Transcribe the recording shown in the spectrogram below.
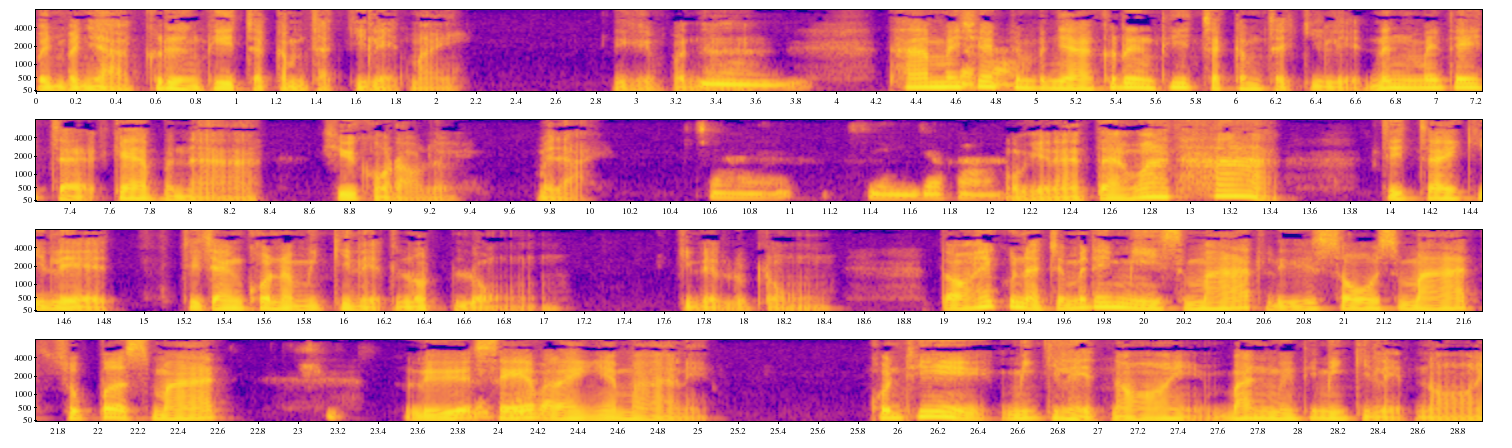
เป็นปัญญาเครื่องที่จะกำจัดกิเลสไหมนี่คือปัญหา ถ้าไม่ใช่เป็นปัญญาเครื่องที่จะกำจัดกิเลสนั่นไม่ได้จะแก้ปัญหาชีวิตของเราเลย ไม่ได้ใช่จริงเจ้าค่ะโอเคนะ แต่ว่าถ้าจิตใจกิเลสจิตใจคนเรามีกิเลสลดลง กิเลสลดลง ต่อให้คุณอาจจะไม่ได้มี smart หรือ so smart super smart หรือ self อะไรเงี้ยมาเนี่ย คนที่มีกิเลสน้อย บ้านเมืองที่มีกิเลสน้อย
